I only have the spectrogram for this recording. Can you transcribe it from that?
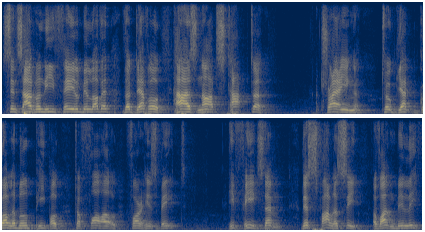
Since Adam and Eve failed, beloved, the devil has not stopped uh, trying to get gullible people to fall for his bait. He feeds them this fallacy of unbelief.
